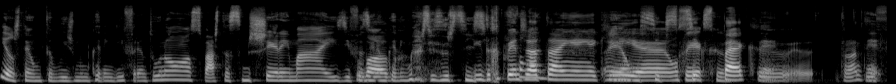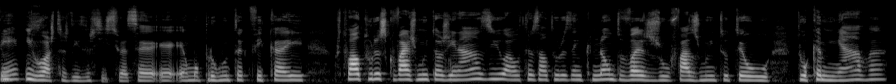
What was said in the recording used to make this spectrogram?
E eles têm um metabolismo um bocadinho diferente do nosso, basta se mexerem mais e fazer um bocadinho mais de exercício. E de repente já têm aqui é, um six-pack. Um six -pack. É pronto, é, enfim. E, e, gostas de exercício? Essa é, é, uma pergunta que fiquei. Porque tu há alturas que vais muito ao ginásio, há outras alturas em que não te vejo, fazes muito a teu, tua caminhada.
